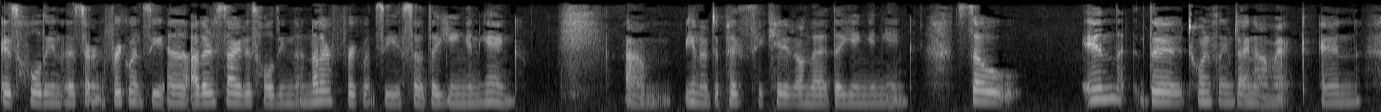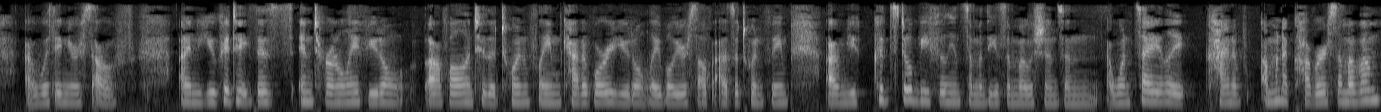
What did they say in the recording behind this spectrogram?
is holding a certain frequency and the other side is holding another frequency, so the yin and yang. Um, you know, depicted on the, the yin and yang. So in the twin flame dynamic and uh, within yourself, and you could take this internally if you don't uh, fall into the twin flame category, you don't label yourself as a twin flame, um, you could still be feeling some of these emotions. And once I like kind of, I'm gonna cover some of them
